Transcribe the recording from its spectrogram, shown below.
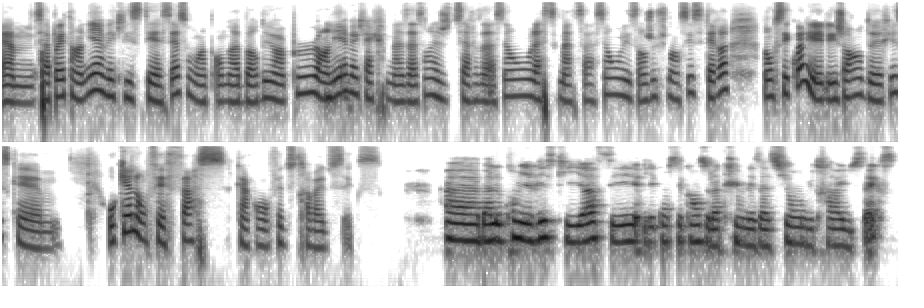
euh, ça peut être en lien avec les TSS, on a, on a, abordé un peu, en lien mmh avec la criminalisation, la judiciarisation, la stigmatisation, les enjeux financiers, etc. Donc, c'est quoi les, les, genres de risques euh, auxquels on fait face quand on fait du travail du sexe? Ben, le premier risque qu'il y a, c'est les conséquences de la criminalisation du travail du sexe.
